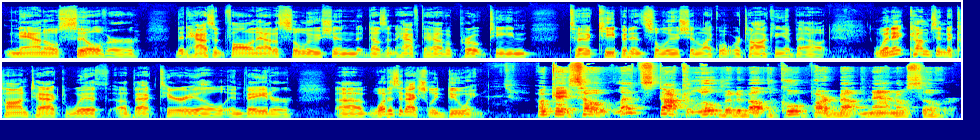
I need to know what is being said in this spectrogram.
nano silver that hasn't fallen out of solution, that doesn't have to have a protein to keep it in solution, like what we're talking about, when it comes into contact with a bacterial invader, uh, what is it actually doing? Okay, so let's talk a little bit about the cool part about nano silver.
